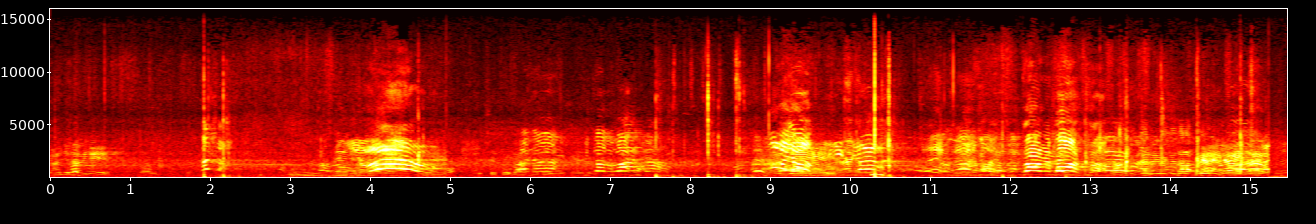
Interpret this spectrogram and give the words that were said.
Grande Davide! Il centro basso Capitano, guarda. Buona presa! Dai, dai, dai!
